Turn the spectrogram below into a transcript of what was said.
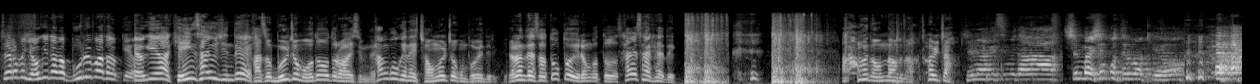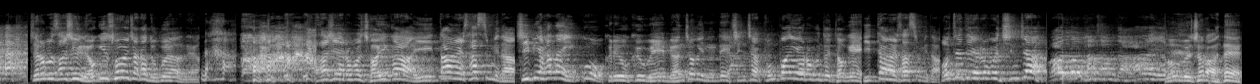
자, 여러분 여기다가 물을 받아올게요 여기가 개인 사유지인데 가서 물 좀 얻어 오도록 하겠습니다. 한국인의 정을 조금 보여드릴게요. 이런 데서 똑똑 이런 것도 살살 해야 돼 아무도 없나 보다. 털자. 실례하겠습니다. 신발 신고 들어갈게요. 자, 여러분 사실 여기 소유자가 누구야 내가? 사실 여러분 저희가 이 땅을 샀습니다. 집이 하나 있고 그리고 그 외에 면적이 있는데 진짜 곰팡이 여러분들 덕에 이 땅을 샀습니다. 어쨌든 여러분 진짜. 아 너무 감사합니다. 아, 너왜 저러 안해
